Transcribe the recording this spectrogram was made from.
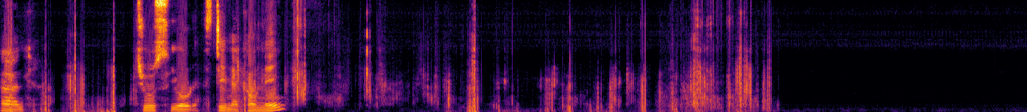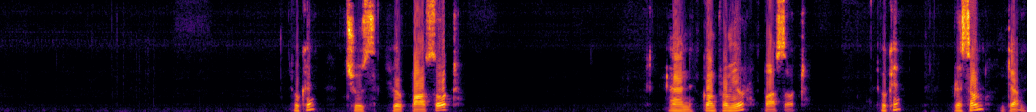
And choose your steam account name. Okay choose your password. And confirm your password. Okay press on done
